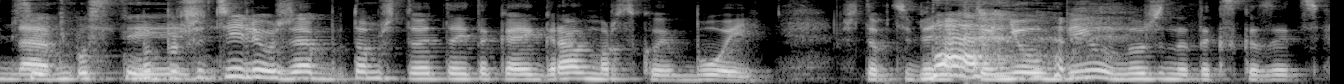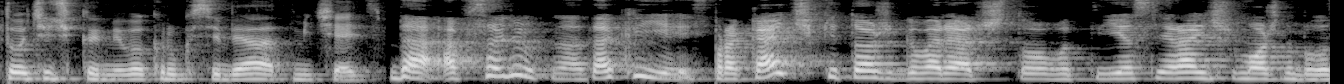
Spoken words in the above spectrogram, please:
Да, Все эти пустые... Мы пошутили уже о том, что это и такая игра в морской бой. Чтобы тебя да. никто не убил, нужно, так сказать, точечками вокруг себя отмечать. Да, абсолютно, так и есть. Прокатчики тоже говорят, что вот если раньше можно было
